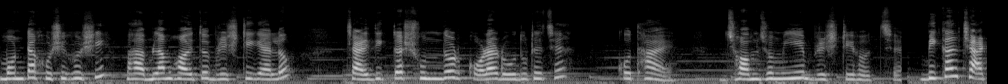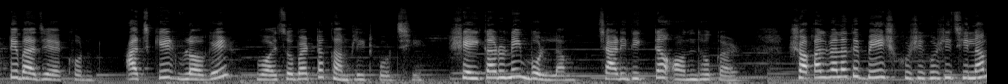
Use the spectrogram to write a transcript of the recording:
মনটা খুশি খুশি, ভাবলাম হয়তো বৃষ্টি গেল। চারিদিকটা সুন্দর কড়া রোদ উঠেছে। কোথায়? ঝমঝমিয়ে বৃষ্টি হচ্ছে। বিকাল চারটে বাজে এখন। আজকের ব্লগের ভয়েস ওভারটা কমপ্লিট করছি। সেই কারণেই বললাম, চারিদিকটা অন্ধকার। সকালবেলাতে বেশ খুশি খুশি ছিলাম।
